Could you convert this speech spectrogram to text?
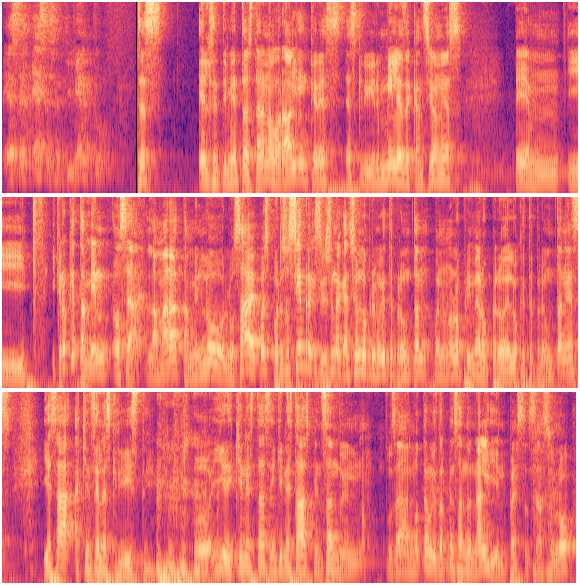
Ese, ese sentimiento. Ese es el sentimiento de estar enamorado de alguien, querés escribir miles de canciones. em, y, y creo que también, o sea, la Mara también lo, lo sabe, pues por eso siempre que escribes una canción, lo primero que te preguntan, bueno, no lo primero, pero de lo que te preguntan es, ¿y esa a quién se la escribiste? o, ¿Y de quién estás, en quién estabas pensando? Y no, o sea, no tengo que estar pensando en alguien, pues, o sea, solo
